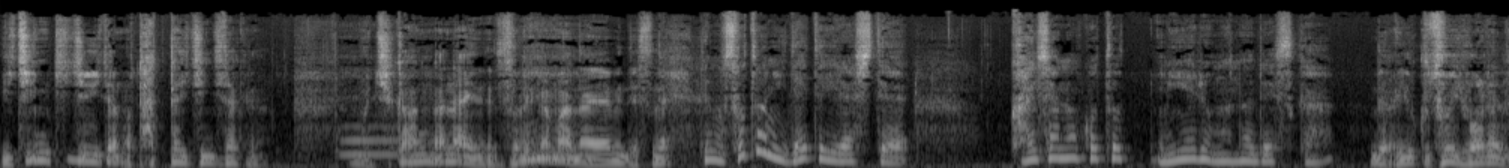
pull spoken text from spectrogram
一日中いたのたった一日だけもう時間がないね。それがまあ悩みですね。でも外に出ていらして、会社のこと見えるものですか？でよくそう言われる、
